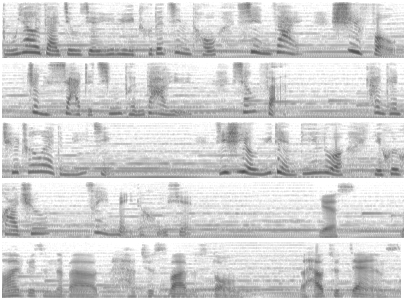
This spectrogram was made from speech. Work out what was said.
不要再纠结于旅途的尽头现在是否正下着倾盆大雨。相反，看看车窗外的美景，即使有雨点滴落，也会画出。最美的弧线。Yes, life isn't about how to survive the storm, but how to dance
